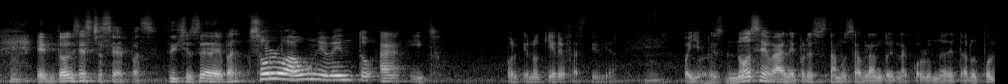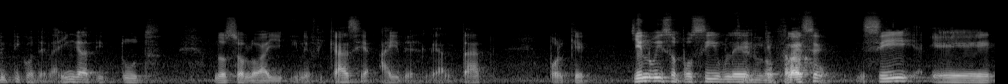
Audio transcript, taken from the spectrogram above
Entonces, dicho sea de paso. Dicho sea de paso. Solo a un evento ha ido, porque no quiere fastidiar. Mm, Oye, pues no se vale, por eso estamos hablando en la columna de tarot político de la ingratitud, no solo hay ineficacia, hay deslealtad, porque ¿quién lo hizo posible que fuese? Sí, eh,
